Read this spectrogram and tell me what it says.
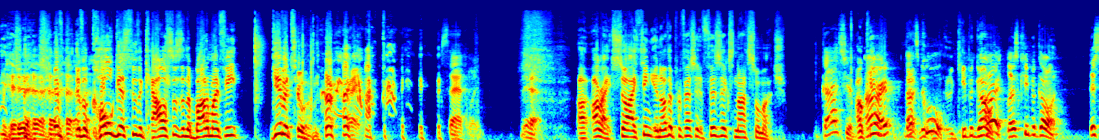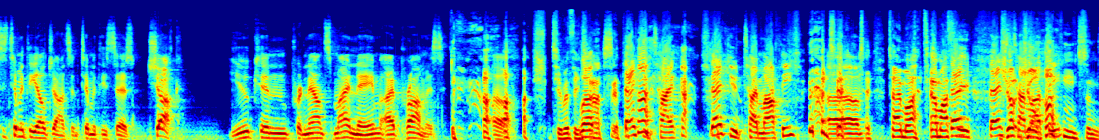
if, if a cold gets through the calluses in the bottom of my feet, give it to him. Right. exactly. Yeah. Uh, all right. So I think in other professions, physics, not so much. Gotcha. Okay. All right. That's Uh, cool. keep it going. All right. Let's keep it going. This is Timothy L. Johnson. Timothy says, Chuck, you can pronounce my name, I promise. Timothy Well, Johnson. thank you, Ty. thank you, Timothy. Um, Tim- Timothy Thank- thanks, Jo- Timothy. Johansson.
